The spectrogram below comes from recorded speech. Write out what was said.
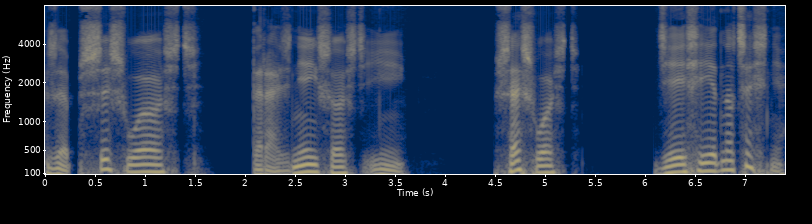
że przyszłość, teraźniejszość i przeszłość dzieje się jednocześnie,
